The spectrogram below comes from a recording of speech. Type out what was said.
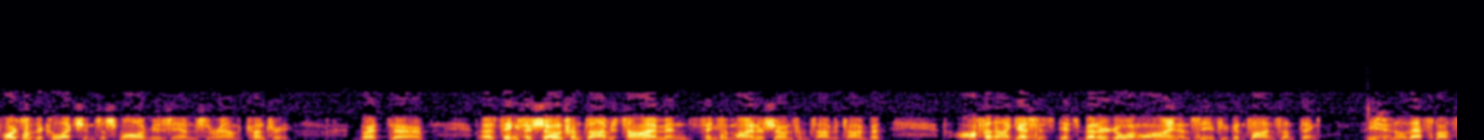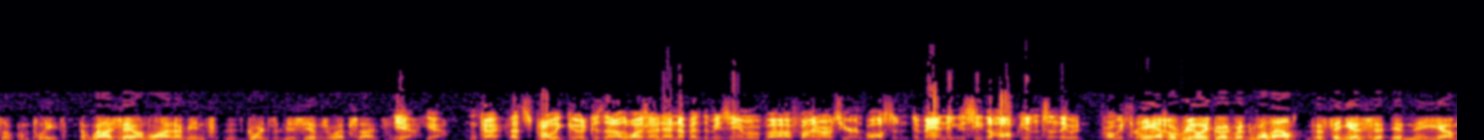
parts of the collection to smaller museums around the country. But uh, uh, things are shown from time to time, and things of mine are shown from time to time. But often, I guess it's, it's better to go online and see if you can find something, even Yeah. though that's not so complete. And when I say online, I mean going to museums' websites. Yeah, yeah. Okay, that's probably good because then otherwise I'd end up at the Museum of uh, Fine Arts here in Boston demanding to see the Hopkins, and they would probably throw They me have out. a really good one. Well, now the thing is, in the um,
